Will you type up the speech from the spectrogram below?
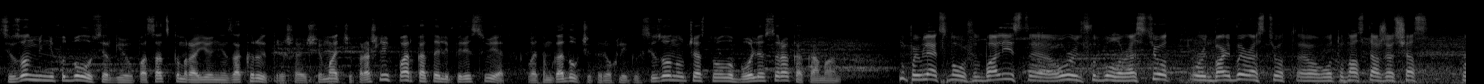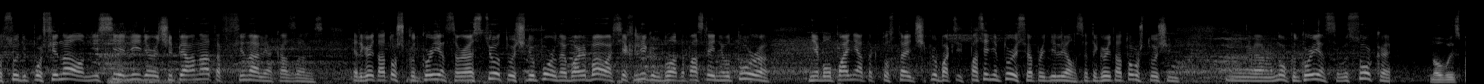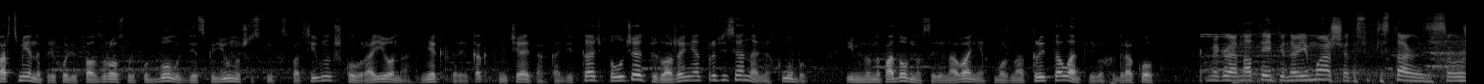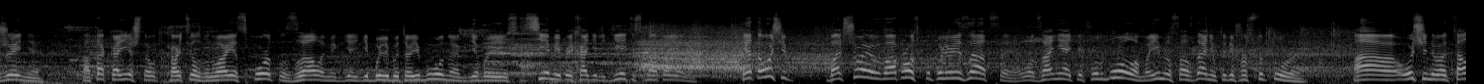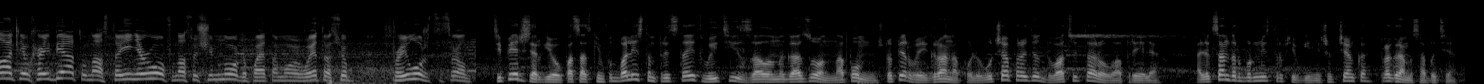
Сезон мини-футбола в Сергиево-Посадском районе закрыт. Решающие матчи прошли в парк отеля «Пересвет». В этом году в четырех лигах сезона участвовало более 40 команд. Ну, появляются новые футболисты, уровень футбола растет, уровень борьбы растет. Э, Вот у нас даже сейчас, вот судя по финалам, не все лидеры чемпионатов в финале оказались. Это говорит о том, что конкуренция растет, очень упорная борьба во всех лигах была до последнего тура. Не было понятно, кто станет чемпионом. В последнем туре все определялось. Это говорит о том, что очень м, ну, конкуренция высокая. Новые спортсмены приходят во взрослый футбол из детско-юношеских спортивных школ района. Некоторые, как отмечает Аркадий Ткач, получают предложения от профессиональных клубов. Именно на подобных соревнованиях можно открыть талантливых игроков. Мы играем на темпе, на ремаше, это все-таки старое сооружение. А так, конечно, вот хотелось бы дворец спорта с залами, где, где были бы трибуны, где бы семьи приходили, дети смотрели. Это очень большой вопрос популяризации вот, занятий футболом и именно создания вот этой инфраструктуры. А очень талантливых ребят у нас, тренеров у нас очень много, поэтому это все приложится сразу. Теперь Сергиево-Посадским футболистам предстоит выйти из зала на газон. Напомним, что первая игра на поле Луча пройдет 22 апреля. Александр Бурмистров, Евгений Шевченко. Программа «События».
